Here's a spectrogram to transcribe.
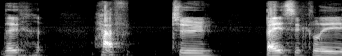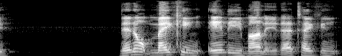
they have to basically they're not making any money. They're taking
